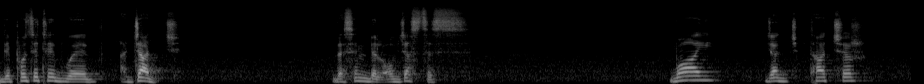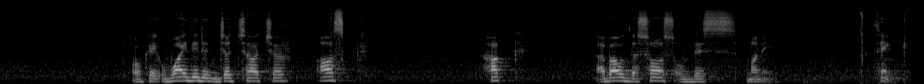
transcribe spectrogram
deposited with a judge, the symbol of justice. Why Judge Thatcher? Okay, why didn't Judge Thatcher ask Huck about the source of this money? Think.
